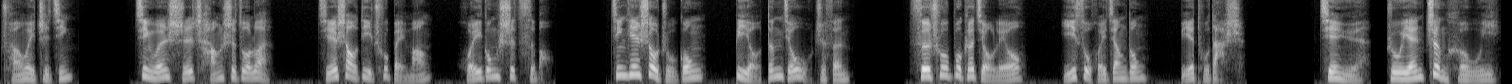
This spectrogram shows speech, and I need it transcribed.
传位至今。晋文时常侍作乱，劫少帝出北邙，回宫失此宝。今天受主公，必有登九五之分。此处不可久留，宜速回江东。别图大事。坚曰：“汝言正合无异，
